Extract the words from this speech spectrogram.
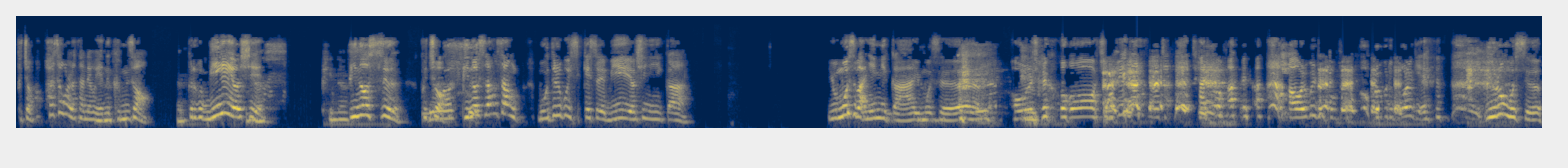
그죠 화성을 나타내고 얘는 금성. 그리고 미의 여신 비너스. 비너스 그쵸 비너스. 비너스 항상 못 들고 있겠어요 미의 여신이니까 요 모습 아닙니까 이 모습 거울 들고 준비해놨어요 자- 자료하면 아 얼굴 들고 얼굴이 뻘게 이런 모습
